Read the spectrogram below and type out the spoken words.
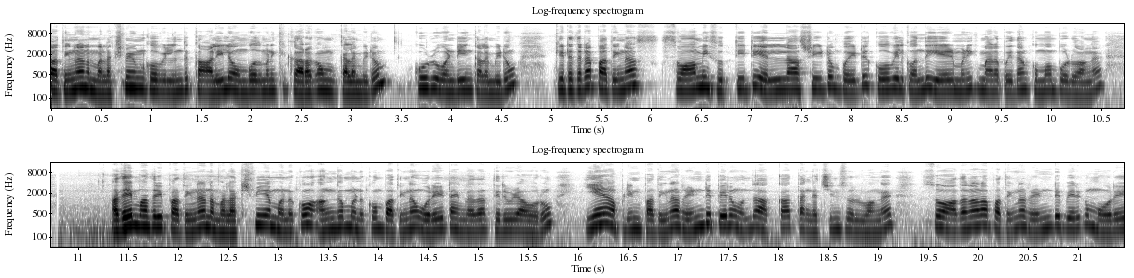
பார்த்தீங்கன்னா நம்ம லக்ஷ்மி அம்மன் கோவிலேருந்து காலையில் ஒம்பது மணிக்கு கரகம் கிளம்பிடும். கூழு வண்டியும் கிளம்பிடும். கிட்டத்தட்ட பார்த்தீங்கன்னா சுவாமி சுற்றிட்டு எல்லா ஸ்ட்ரீட்டும் போயிட்டு கோவிலுக்கு வந்து ஏழு மணிக்கு மேலே போய் தான் கும்பம் போடுவாங்க. அதே மாதிரி பார்த்திங்கன்னா நம்ம லக்ஷ்மி அம்மனுக்கும் அங்கம்மனுக்கும் பார்த்திங்கன்னா ஒரே டைமில் தான் திருவிழா வரும். ஏன் அப்படின்னு பார்த்தீங்கன்னா ரெண்டு பேரும் வந்து அக்கா தங்கச்சின்னு சொல்லுவாங்க. ஸோ அதனால் பார்த்திங்கன்னா ரெண்டு பேருக்கும் ஒரே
